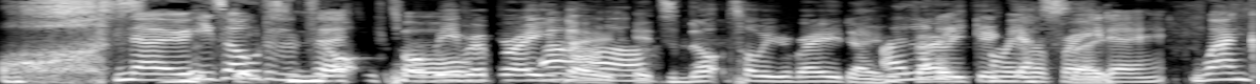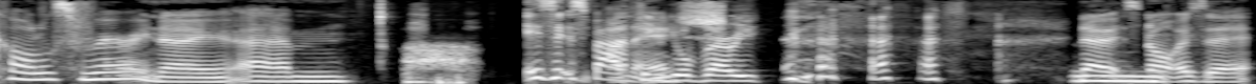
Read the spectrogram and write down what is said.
Oh, No, he's older it's than not 34. Tommy Robredo. Ah. It's not Tommy Robredo. I Very good Tommy guess. though. Robredo. Juan Carlos Ferrero. No. Um, is it I Spanish? think you're very. No, it's not, is it?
